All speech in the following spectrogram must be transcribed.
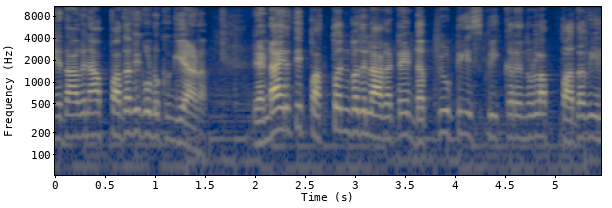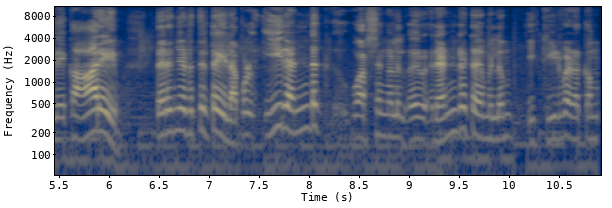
നേതാവിന് ആ പദവി കൊടുക്കുകയാണ്. രണ്ടായിരത്തി പത്തൊൻപതിലാകട്ടെ ഡെപ്യൂട്ടി സ്പീക്കർ എന്നുള്ള പദവിയിലേക്ക് ആരെയും തിരഞ്ഞെടുത്തിട്ടേ ഇല്ല അപ്പോൾ ഈ രണ്ട് വർഷങ്ങളിൽ രണ്ട് ടേമിലും ഈ കീഴ്വഴക്കം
